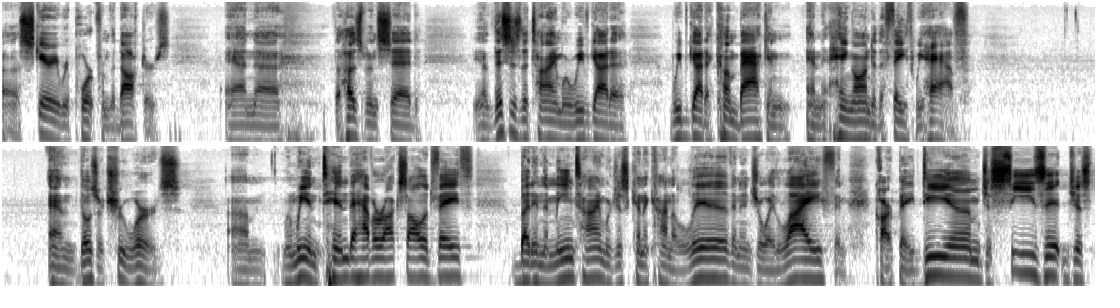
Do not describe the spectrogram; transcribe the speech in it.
a, scary report from the doctors. And uh, the husband said, you know, this is the time where we've got to we've got to come back and, and hang on to the faith we have. And those are true words. Um, when we intend to have a rock solid faith, but in the meantime, we're just gonna kind of live and enjoy life and carpe diem, just seize it, just,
